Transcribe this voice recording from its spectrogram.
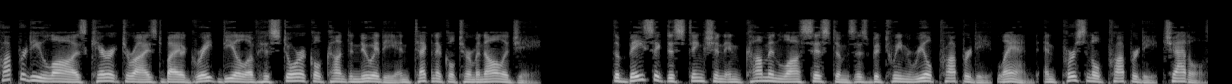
Property law is characterized by a great deal of historical continuity and technical terminology. The basic distinction in common law systems is between real property land and personal property chattels.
